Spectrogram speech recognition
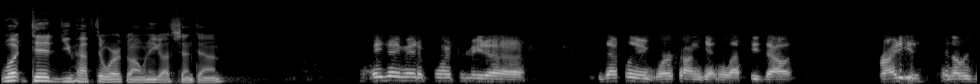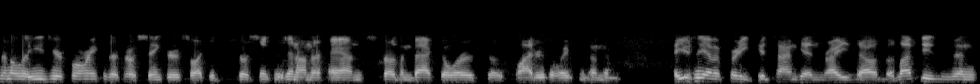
What did you have to work on when you got sent down? AJ made a point for me to definitely work on getting lefties out. Righties has always been a little easier for me because I throw sinkers, so I could throw sinkers in on their hands, throw them back doors, throw sliders away from them, and I usually have a pretty good time getting righties out. But lefties has been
